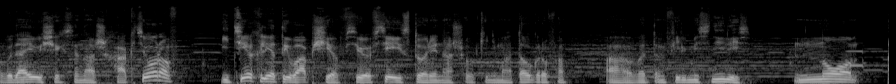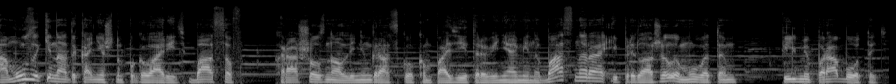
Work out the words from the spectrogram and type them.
выдающихся наших актеров. И тех лет, и вообще все, все истории нашего кинематографа а, в этом фильме снялись. Но о музыке надо, конечно, поговорить. Басов хорошо знал ленинградского композитора Вениамина Баснера и предложил ему в этом фильме поработать.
